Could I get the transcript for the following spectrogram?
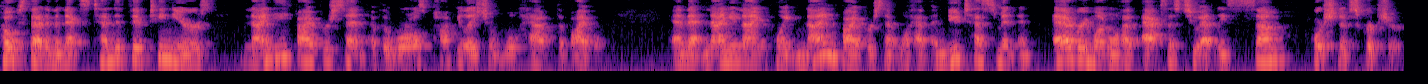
hopes that in the next 10 to 15 years, 95% of the world's population will have the Bible and that 99.95% will have a New Testament, and everyone will have access to at least some portion of Scripture.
